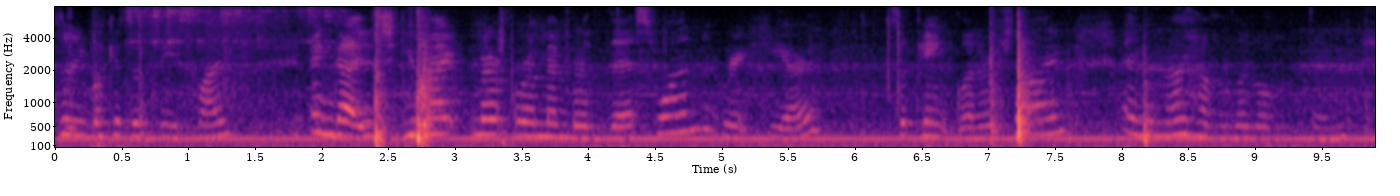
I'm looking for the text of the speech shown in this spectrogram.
three buckets of these slimes. And guys, you might remember this one right here. It's a pink glitter slime. And then I have a little thing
